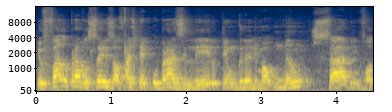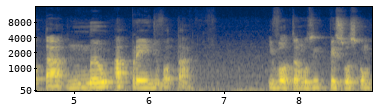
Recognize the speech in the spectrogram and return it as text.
Eu falo para vocês, ó, faz tempo, o brasileiro tem um grande mal, não sabe votar, não aprende a votar. E votamos em pessoas como,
